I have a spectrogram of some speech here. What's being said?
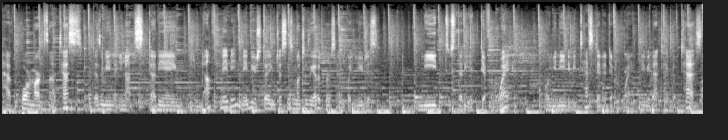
have poor marks on a test doesn't mean that you're not studying enough. Maybe maybe you're studying just as much as the other person, but you just need to study a different way, or you need to be tested a different way. Maybe that type of test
